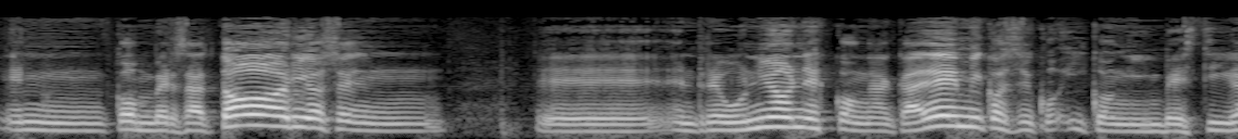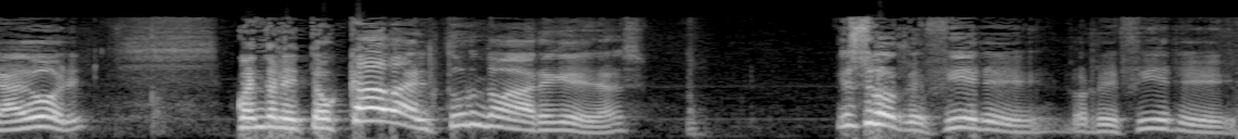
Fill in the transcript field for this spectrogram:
en conversatorios, en, eh, reuniones con académicos y con, investigadores, cuando le tocaba el turno a Arguedas, eso lo refiere, lo refiere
